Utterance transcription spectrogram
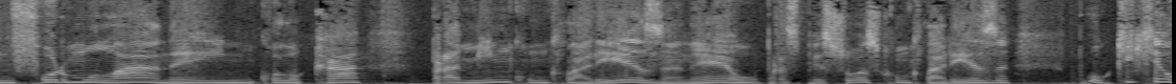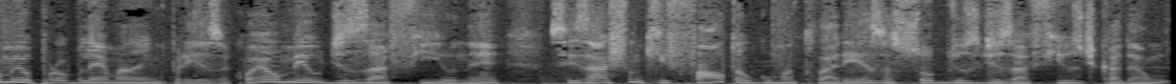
em formular, né, em colocar para mim com clareza, né, ou para as pessoas com clareza, pô, o que, que é o meu problema na empresa? Qual é o meu desafio, né? Vocês acham que falta alguma clareza sobre os desafios de cada um?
